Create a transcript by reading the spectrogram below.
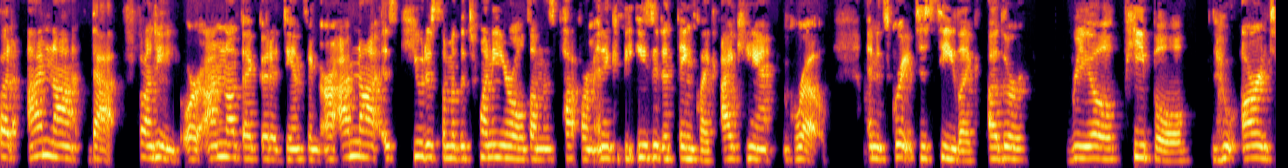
but I'm not that funny or I'm not that good at dancing or I'm not as cute as some of the 20 year olds on this platform. And it could be easy to think like I can't grow. And it's great to see like other real people who aren't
